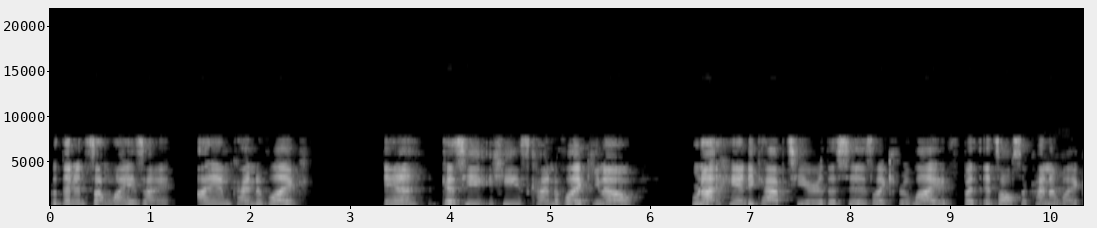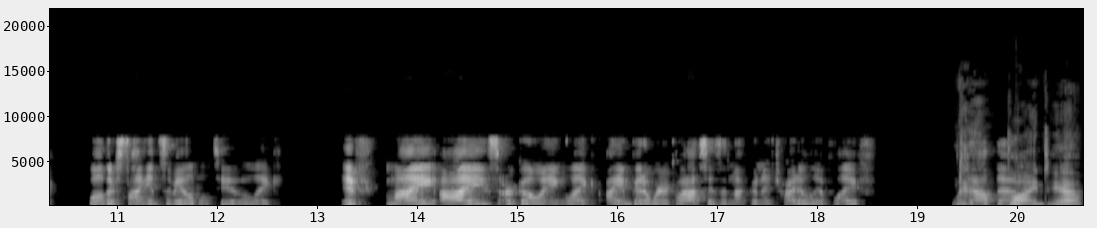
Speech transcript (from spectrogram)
but then in some ways I I am kind of like, eh, because he he's kind of like you know we're not handicapped here. This is like your life, but it's also kind Mhm. of like well, there's science available too. Like if my eyes are going, like I am gonna wear glasses. I'm not gonna try to live life without them. Blind. Yeah.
